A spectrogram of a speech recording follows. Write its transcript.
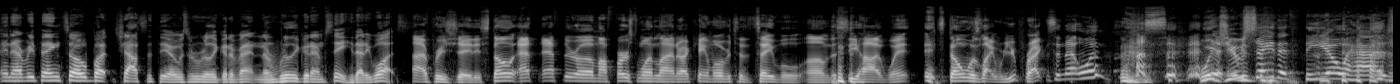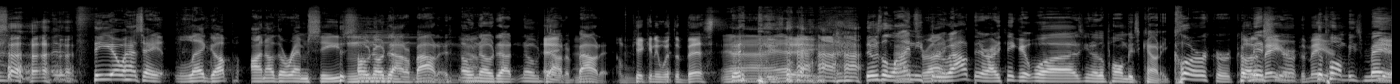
and everything. So, but shouts to Theo. It was a really good event and a really good MC that he was. I appreciate it. Stone, af- after uh, my first one liner, I came over to the table um, to see how it went. And Stone was like, Were you practicing that one? Said, Would you say that Theo has uh, Theo has a leg up on other MCs? Oh, no doubt about it. Oh, no doubt, no doubt about it. I'm kicking it with the best these days. There was a line That's he right. threw out there. I think it was, you know, the Palm Beach County clerk or Oh, the mayor, commissioner, the mayor. Palm Beach mayor.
